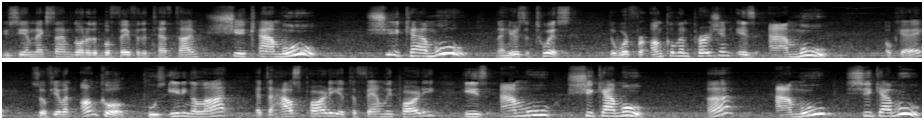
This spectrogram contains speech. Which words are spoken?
You see him next time going to the buffet for the 10th time? Shikamu. Shikamu. Now, here's the twist the word for uncle in Persian is amu. Okay? So if you have an uncle who's eating a lot at the house party, at the family party, he's amu shikamu. Huh? Amu shikamu.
